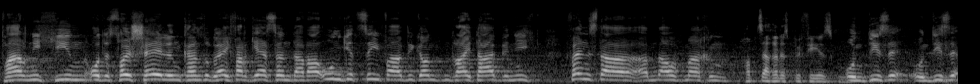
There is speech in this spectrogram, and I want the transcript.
Fahr nicht hin. Oder Seychellen kannst du gleich vergessen, da war Ungeziefer, wir konnten drei Tage nicht Fenster ähm, aufmachen. Hauptsache das Buffet ist gut. Und diese, und, diese,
